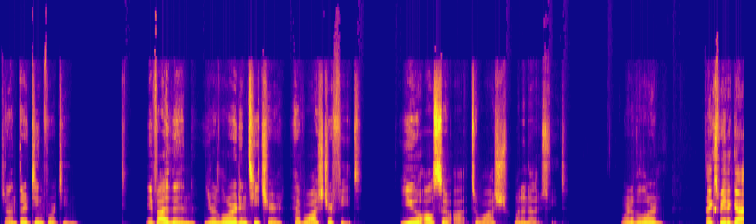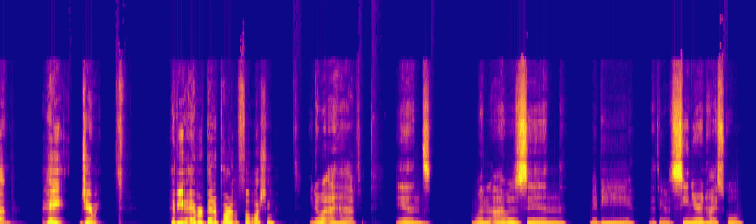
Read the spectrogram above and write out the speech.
John 13, 14. If I then, your Lord and teacher, have washed your feet, you also ought to wash one another's feet. Word of the Lord. Thanks be to God. Hey, Jeremy, have you ever been a part of a foot washing? You know what? I have. And when I was in maybe, I think I was senior in high school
